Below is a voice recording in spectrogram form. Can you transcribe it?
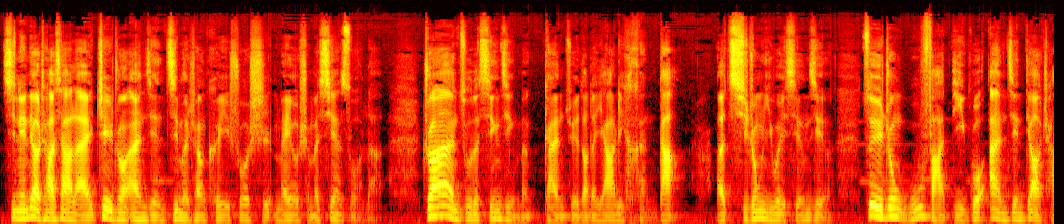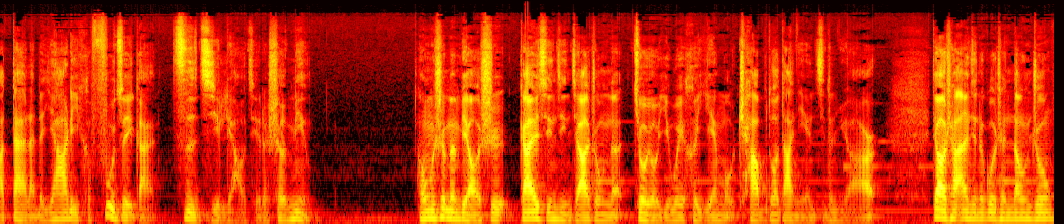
几年调查下来，这桩案件基本上可以说是没有什么线索了。专案组的刑警们感觉到的压力很大。而其中一位刑警最终无法敌过案件调查带来的压力和负罪感，自己了结了生命。同事们表示，该刑警家中呢就有一位和严某差不多大年纪的女儿。调查案件的过程当中，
